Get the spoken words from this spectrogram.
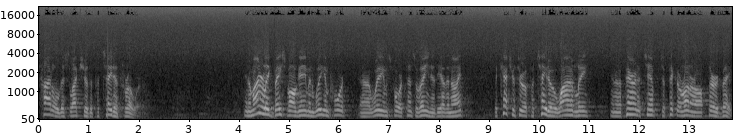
titled this lecture The Potato Thrower. In a minor league baseball game in Williamsport, uh, Williamsport, Pennsylvania the other night, the catcher threw a potato wildly in an apparent attempt to pick a runner off third base.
